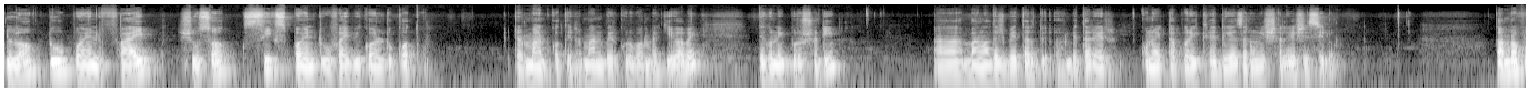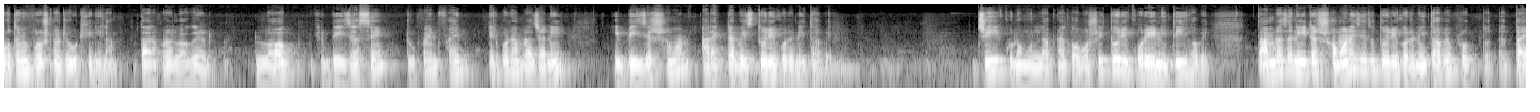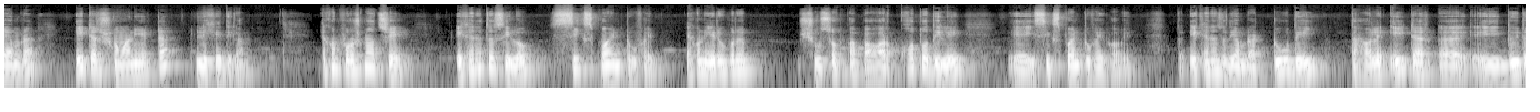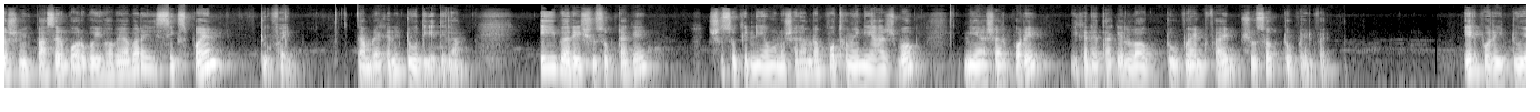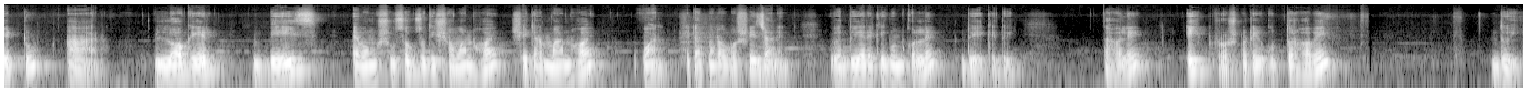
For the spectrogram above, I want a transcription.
Log two point five সূচক six point two five equal to কত? এটার মান কত? এটার মান বের করব আমরা কীভাবে? দেখুন, এই প্রশ্নটি বাংলাদেশ বেতার বেতারের কোনো একটা পরীক্ষায় দুই হাজার উনিশ সালে এসেছিল। তো আমরা প্রথমে প্রশ্নটি উঠিয়ে নিলাম। তারপরে লগের লগ এর বেজ আছে টু পয়েন্ট ফাইভ এরপরে আমরা জানি এই বেজের সমান আরেকটা বেজ তৈরি করে নিতে হবে। যে কোনো মূল্যে আপনাকে অবশ্যই তৈরি করেই নিতেই হবে। তা আমরা জানি এটার সমানে যেহেতু তৈরি করে নিতে হবে তাই আমরা এইটার সমানই একটা লিখে দিলাম। এখন প্রশ্ন হচ্ছে, এখানে তো ছিল সিক্স পয়েন্ট টু ফাইভ এখন এর উপরে সূচক বা পাওয়ার কত দিলে এই সিক্স পয়েন্ট টু ফাইভ হবে? তো এখানে যদি আমরা টু দিই, তাহলে এইটার এই দুই দশমিক পাঁচের বর্গই হবে আবার এই সিক্স পয়েন্ট টু ফাইভ তা আমরা এখানে টু দিয়ে দিলাম। এইবার এই সূচকটাকে, সূচকের নিয়ম অনুসারে আমরা প্রথমে নিয়ে আসব। নিয়ে আসার পরে এখানে থাকে লগ টু পয়েন্ট ফাইভ সূচক টু পয়েন্ট ফাইভ এরপরে টু এর টু আর লগের বেইজ এবং সূচক যদি সমান হয়, সেটার মান হয় ওয়ান এটা আপনারা অবশ্যই জানেন। এবার দুই আর একে গুণ করলে দুই একে দুই। তাহলে এই প্রশ্নটির উত্তর হবে দুই।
